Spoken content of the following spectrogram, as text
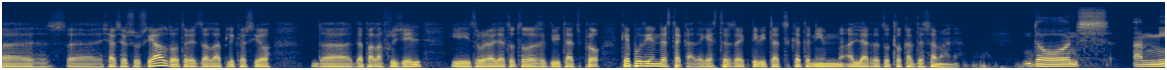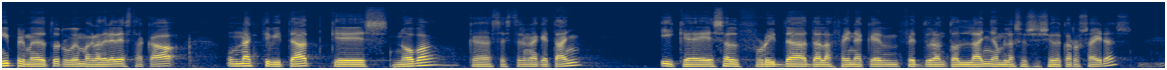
les uh, xarxes socials o a través de l'aplicació de, de Palafrugell i trobareu allà totes les activitats. Però què podríem destacar d'aquestes activitats que tenim al llarg de tot el cap de setmana? Doncs a mi, primer de tot, Rubén, m'agradaria destacar una activitat que és nova, que s'estrena aquest any i que és el fruit de, de la feina que hem fet durant tot l'any amb l'Associació de Carrossaires, uh -huh.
